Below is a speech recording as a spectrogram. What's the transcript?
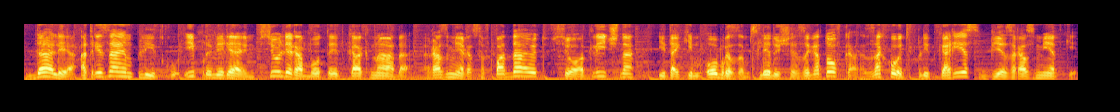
Далее отрезаем плитку и проверяем, все ли работает как надо. Размеры совпадают, все отлично. И таким образом следующая заготовка заходит в плиткорез без разметки.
